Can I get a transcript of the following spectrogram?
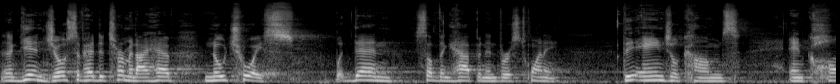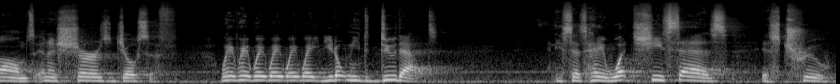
And again, Joseph had determined, I have no choice. But then something happened in verse 20. The angel comes and calms and assures Joseph, Wait, wait, wait, wait, wait, wait. You don't need to do that. And he says, Hey, what she says is true.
